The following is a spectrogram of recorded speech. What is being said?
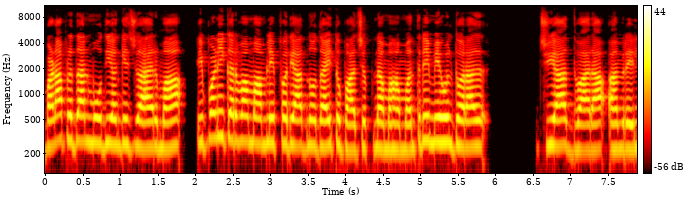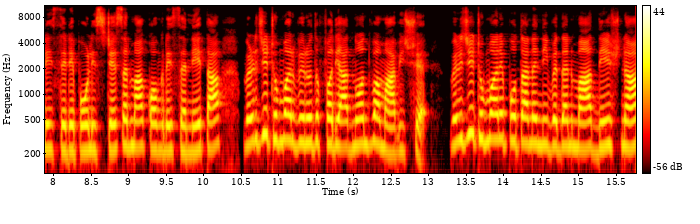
વડાપ્રધાન મોદી અંગે જાહેરમાં ટિપ્પણી કરવા મામલે ફરિયાદ નોંધાઈ તો ભાજપના મહામંત્રી મેહુલ દ્વારા જિયા દ્વારા અમરેલી સિટી પોલીસ સ્ટેશનમાં કોંગ્રેસ નેતા વિરજી ઠુમ્મર વિરુદ્ધ ફરિયાદ નોંધવામાં આવી છે. વિરજી ઠુમ્મરે પોતાના નિવેદનમાં દેશના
